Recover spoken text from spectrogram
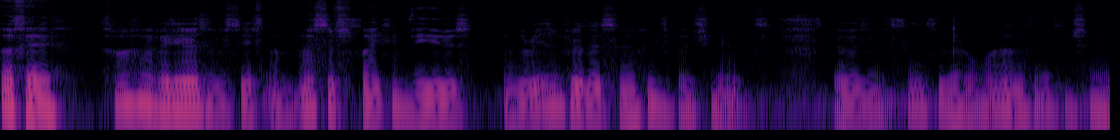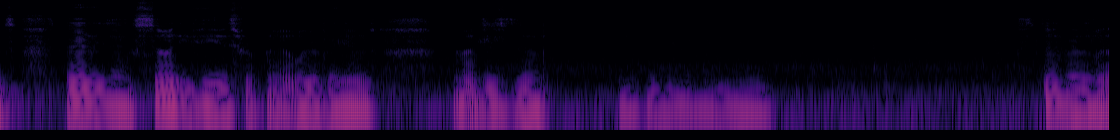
Okay, some of my videos have received a massive spike in views, and the reason for this happens by chance. There was a sense about a 1 in a thousand chance that I'd getting so many views from my older videos, not just that. It's doing really well.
